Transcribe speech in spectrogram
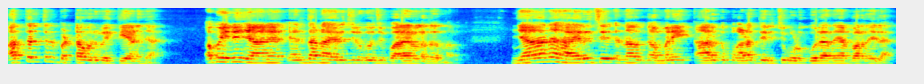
അത്തരത്തിൽപ്പെട്ട ഒരു വ്യക്തിയാണ് ഞാൻ. അപ്പൊ ഇനി ഞാൻ എന്താണ് ഹൈറിച്ചിനെ കുറിച്ച് പറയാനുള്ളത് എന്നാണ്. ഞാൻ ഹൈറിച്ച് എന്ന കമ്പനി ആർക്ക് പണം തിരിച്ചു കൊടുക്കൂല എന്ന് ഞാൻ പറഞ്ഞില്ല.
